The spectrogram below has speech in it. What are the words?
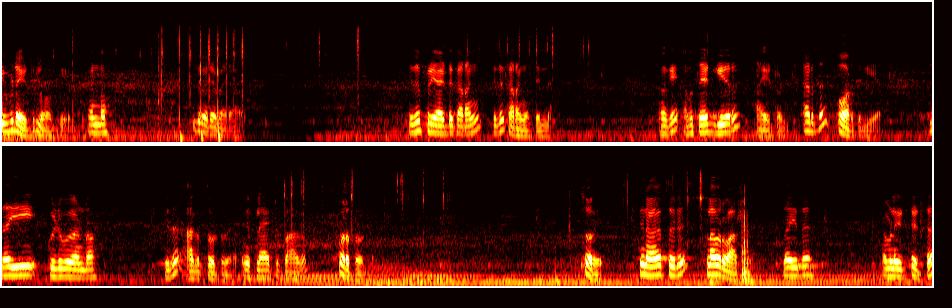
ഇവിടെ ഇട്ട് ലോക്ക് ചെയ്യും കണ്ടോ? ഇതുവരെ വരാവും ഇത് ഫ്രീ ആയിട്ട് കറങ്ങും. ഇത് കറങ്ങത്തില്ല. ഓക്കെ അപ്പോൾ തേർഡ് ഗിയർ ആയിട്ടുണ്ട്. അടുത്ത് ഫോർത്ത് ഗിയർ ഇതാ ഈ കുഴിവ് കണ്ടോ? ഇത് അകത്തോട്ട് വരാം. ഈ ഫ്ലാറ്റ് ഭാഗം പുറത്തോട്ട്. സോറി ഇതിനകത്തൊരു ഫ്ലവർ വാഷ് ഇതാ ഇത് നമ്മൾ ഇട്ടിട്ട്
